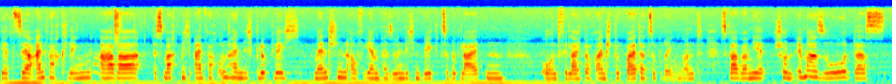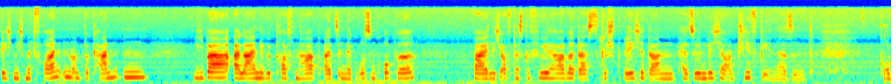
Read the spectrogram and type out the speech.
jetzt sehr einfach klingen, aber es macht mich einfach unheimlich glücklich, Menschen auf ihrem persönlichen Weg zu begleiten und vielleicht auch ein Stück weiterzubringen. Und es war bei mir schon immer so, dass ich mich mit Freunden und Bekannten lieber alleine getroffen habe als in der großen Gruppe, weil ich oft das Gefühl habe, dass Gespräche dann persönlicher und tiefgehender sind. Gru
